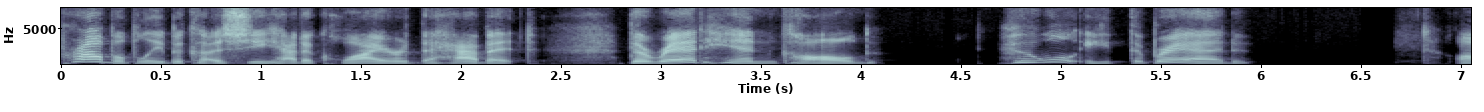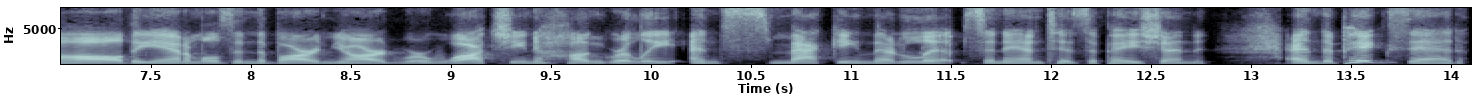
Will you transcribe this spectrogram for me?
probably because she had acquired the habit, the red hen called, Who will eat the bread? All the animals in the barnyard were watching hungrily and smacking their lips in anticipation. And the pig said,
